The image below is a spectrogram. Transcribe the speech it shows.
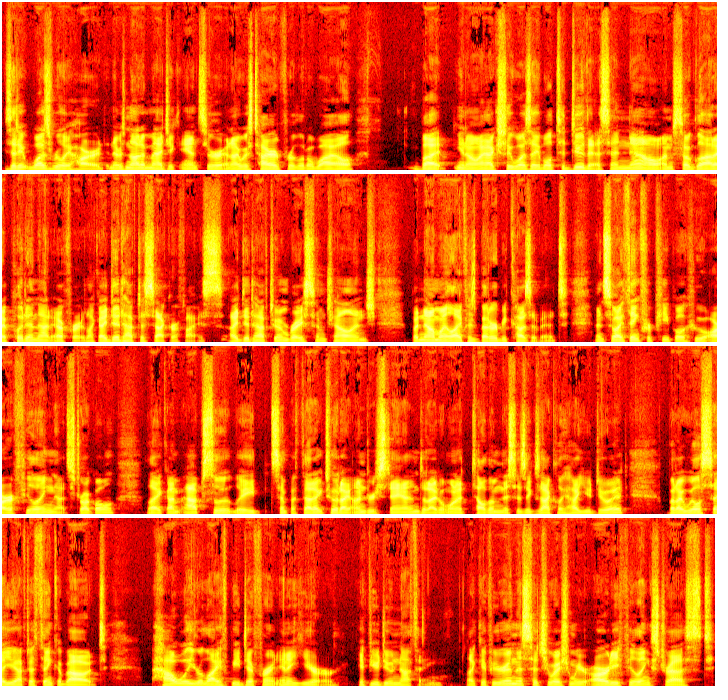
He said it was really hard and there's not a magic answer. And I was tired for a little while but you know i actually was able to do this and now i'm so glad i put in that effort like i did have to sacrifice i did have to embrace some challenge but now my life is better because of it and so i think for people who are feeling that struggle like i'm absolutely sympathetic to it i understand and i don't want to tell them this is exactly how you do it but i will say you have to think about how will your life be different in a year if you do nothing Like if you're in this situation where you're already feeling stressed,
